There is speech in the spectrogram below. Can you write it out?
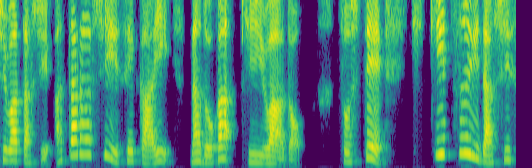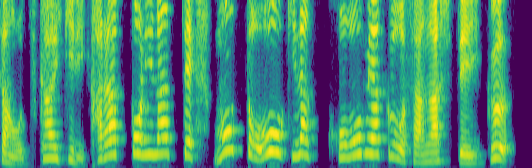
橋渡し、新しい世界などがキーワード。そして、引き継いだ資産を使い切り、空っぽになって、もっと大きな鉱脈を探していく。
